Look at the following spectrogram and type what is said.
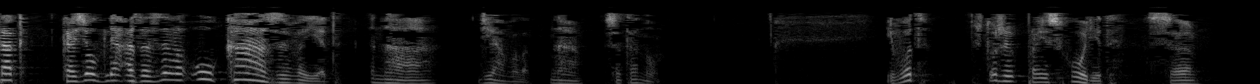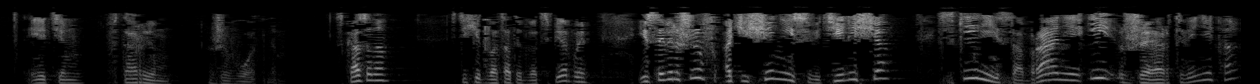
так козел для Азазела указывает на дьявола, на сатану. И вот, что же происходит с этим вторым животным? Сказано, стихи 20-21, «И совершив очищение святилища, скинии собрания и жертвенника,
